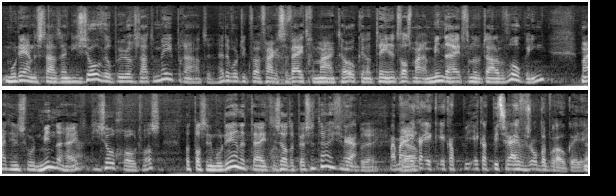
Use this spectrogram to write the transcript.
moderne staten zijn die zoveel burgers laten meepraten. er wordt natuurlijk wel vaak het verwijt gemaakt, ook in Athene... het was maar een minderheid van de totale bevolking. Maar het is een soort minderheid die zo groot was... dat pas in de moderne tijd dezelfde percentage wordt bereikt. Maar, maar ik, ik, ik, had, ik had Piet Schrijvers onderbroken. Ja,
